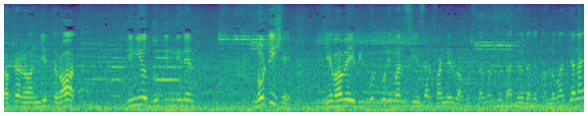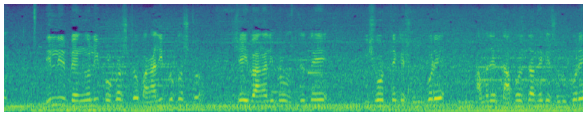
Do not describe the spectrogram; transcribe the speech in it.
ডক্টর রঞ্জিত রথ তিনিও দু তিন দিনের নোটিশে যেভাবে এই বিপুল পরিমাণ সিএসআর ফান্ডের ব্যবস্থা করেছেন, তার জন্য তাকে ধন্যবাদ জানাই। দিল্লির বেঙ্গলি প্রকোষ্ঠ, বাঙালি প্রকোষ্ঠ, সেই বাঙালি প্রকোষ্ঠতে কিশোর থেকে শুরু করে, আমাদের তাপসদা থেকে শুরু করে,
